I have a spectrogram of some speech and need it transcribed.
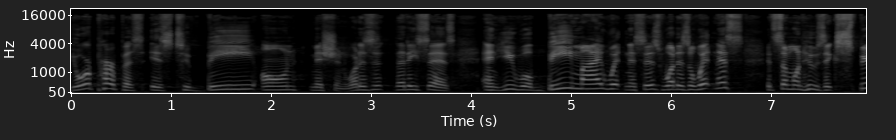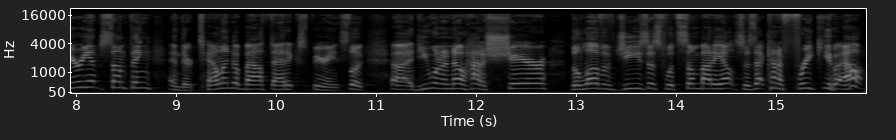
Your purpose is to be on mission. What is it that he says? And you will be my witnesses. What is a witness? It's someone who's experienced something and they're telling about that experience. Look, uh, do you want to know how to share the love of Jesus with somebody else? Does that kind of freak you out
